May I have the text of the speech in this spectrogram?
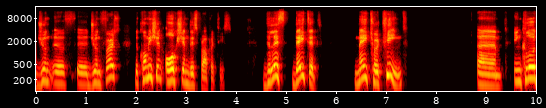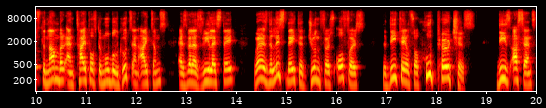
June, uh, uh, June 1st, the commission auctioned these properties. The list dated May 13th um, includes the number and type of the mobile goods and items, as well as real estate, whereas the list dated June 1st offers the details of who purchased these assets,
